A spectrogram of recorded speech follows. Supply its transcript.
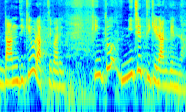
ডান দিকেও রাখতে পারেন। কিন্তু নিচের দিকে রাখবেন না।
